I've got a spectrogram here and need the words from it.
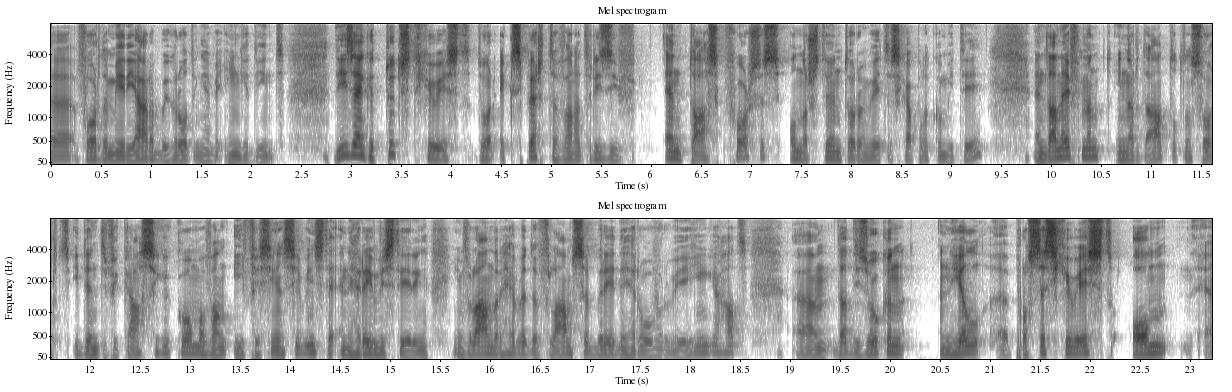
uh, voor de meerjarenbegroting hebben ingediend. Die zijn getoetst geweest door experten van het RISIF en taskforces, ondersteund door een wetenschappelijk comité. En dan heeft men inderdaad tot een soort identificatie gekomen van efficiëntiewinsten en herinvesteringen. In Vlaanderen hebben de Vlaamse brede heroverweging gehad. Um, dat is ook een een heel uh, proces geweest om uh,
